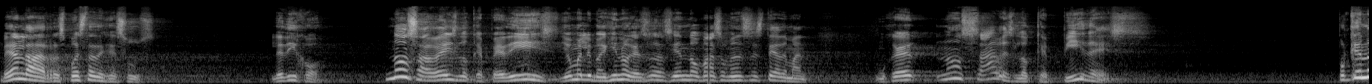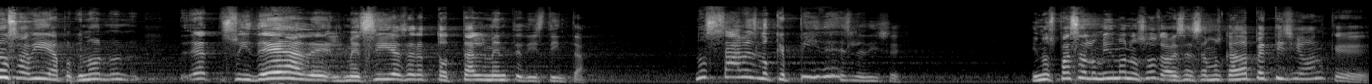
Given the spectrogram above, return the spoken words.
Vean la respuesta de Jesús. Le dijo, no sabéis lo que pedís. Yo me lo imagino a Jesús haciendo más o menos este ademán. Mujer, no sabes lo que pides. ¿Por qué no sabía? Porque no, su idea del Mesías era totalmente distinta. No sabes lo que pides, le dice. Y nos pasa lo mismo a nosotros. A veces hacemos cada petición que,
